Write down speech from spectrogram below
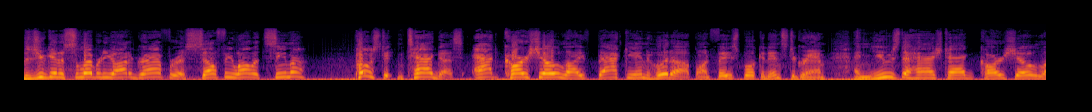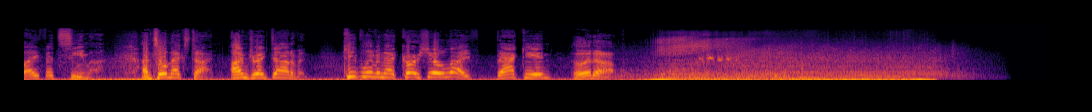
Did you get a celebrity autograph or a selfie while at SEMA? Post it and tag us at Car Show Life back in Hood Up on Facebook and Instagram and use the hashtag Car Show Life at SEMA. Until next time, I'm Drake Donovan. Keep living that Car Show Life back in Hood Up.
